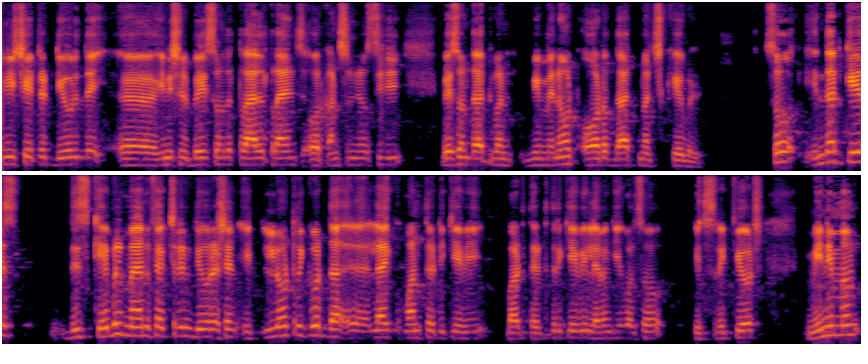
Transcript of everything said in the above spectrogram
initiated during the uh, initial based on the trial trenches or continuously based on that one we may not order that much cable. So in that case this cable manufacturing duration it will not require the uh, like 130 kV but 33 kV 11 kV also it's required minimum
